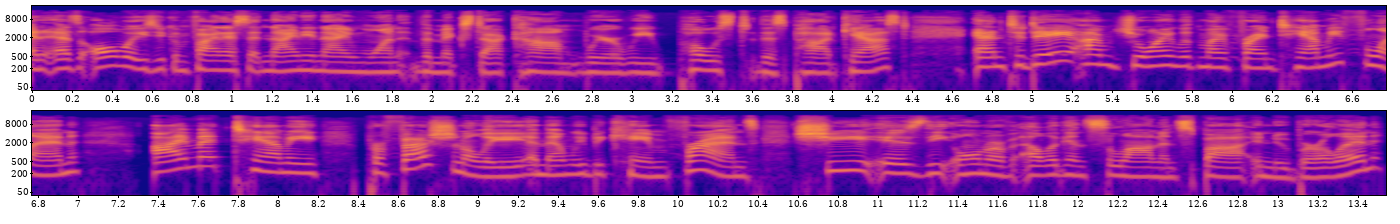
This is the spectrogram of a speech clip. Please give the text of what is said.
And as always, you can find us at 991themix.com where we post this podcast. And today I'm joined with my friend Tammy Flynn. I met Tammy professionally and then we became friends. She is the owner of Elegant Salon and Spa in New Berlin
